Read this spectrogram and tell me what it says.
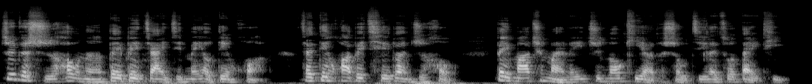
这个时候呢，贝贝家已经没有电话了，在电话被切断之后，贝妈去买了一只 Nokia 的手机来做代替。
